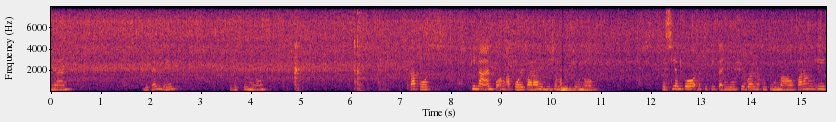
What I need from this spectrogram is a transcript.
Ayan. Depende sa gusto nyo. Tapos, hinaan po ang apoy para hindi siya masusunog. Tapos yan po, nakikita niyo yung sugar natutunaw. Parang in,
